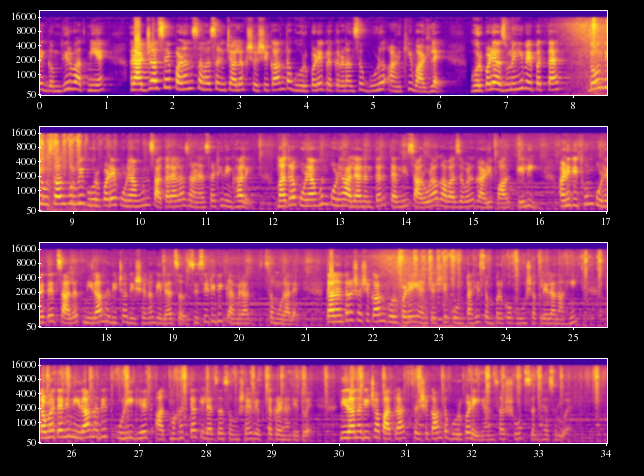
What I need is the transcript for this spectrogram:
ते गंभीर बातमी आहे. राज्याचे पणन सहसंचालक शशिकांत घोरपडे प्रकरणाचं गूढ आणखी वाढलंय. घोरपडे अजूनही बेपत्ता आहेत दोन दिवसांपूर्वी घोरपडे पुण्याहून साताऱ्याला जाण्यासाठी निघाले. मात्र पुण्याहून पुढे आल्यानंतर त्यांनी सारोळा गावाजवळ गाडी पार्क केली आणि तिथून पुढे ते चालत नीरा नदीच्या दिशेनं गेल्याचं सीसीटीव्ही कॅमेऱ्यात समोर आलंय. त्यानंतर शशिकांत घोरपडे यांच्याशी कोणताही संपर्क होऊ शकलेला नाही. त्यामुळे त्यांनी नीरा नदीत उडी घेत आत्महत्या केल्याचा संशय व्यक्त करण्यात येतोय. नीरा नदीच्या पात्रात शशिकांत घोरपडे यांचा शोध सध्या सुरू आहे.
